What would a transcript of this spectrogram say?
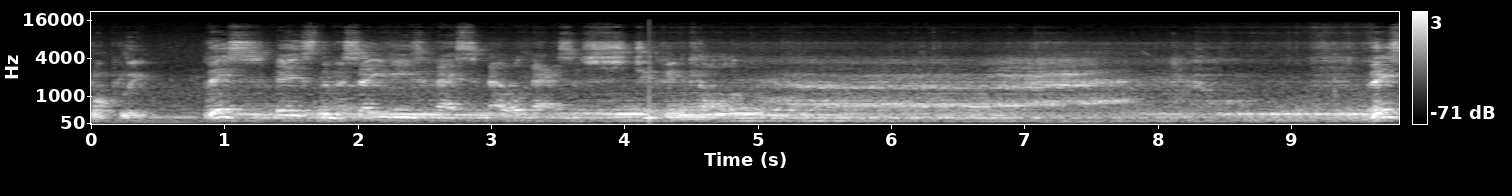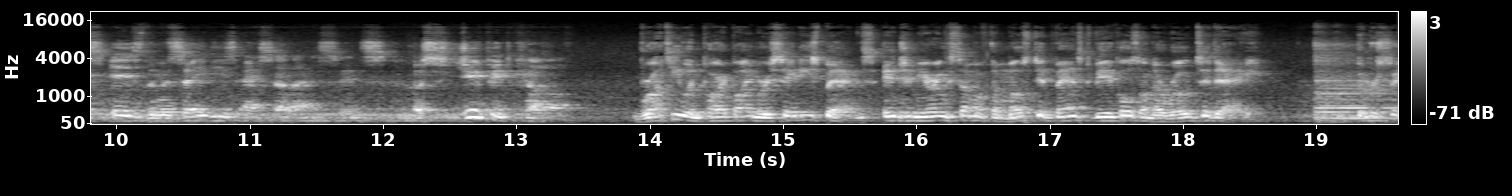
properly. This is the Mercedes SLS, a stupid car. This is the Mercedes SLS. It's a stupid car. Brought to you in part by Mercedes Benz, engineering some of the most advanced vehicles on the road today. The Mercedes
